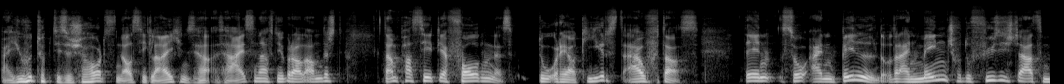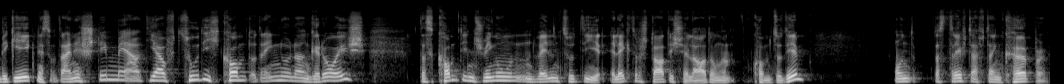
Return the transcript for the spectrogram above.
bei YouTube diese Shorts sind alles die gleichen, sie heißen oft überall anders, dann passiert ja Folgendes. Du reagierst auf das. Denn so ein Bild oder ein Mensch, wo du physisch da begegnest oder eine Stimme, die auf zu dich kommt oder irgendwo ein Geräusch, das kommt in Schwingungen und Wellen zu dir. Elektrostatische Ladungen kommen zu dir und das trifft auf deinen Körper.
